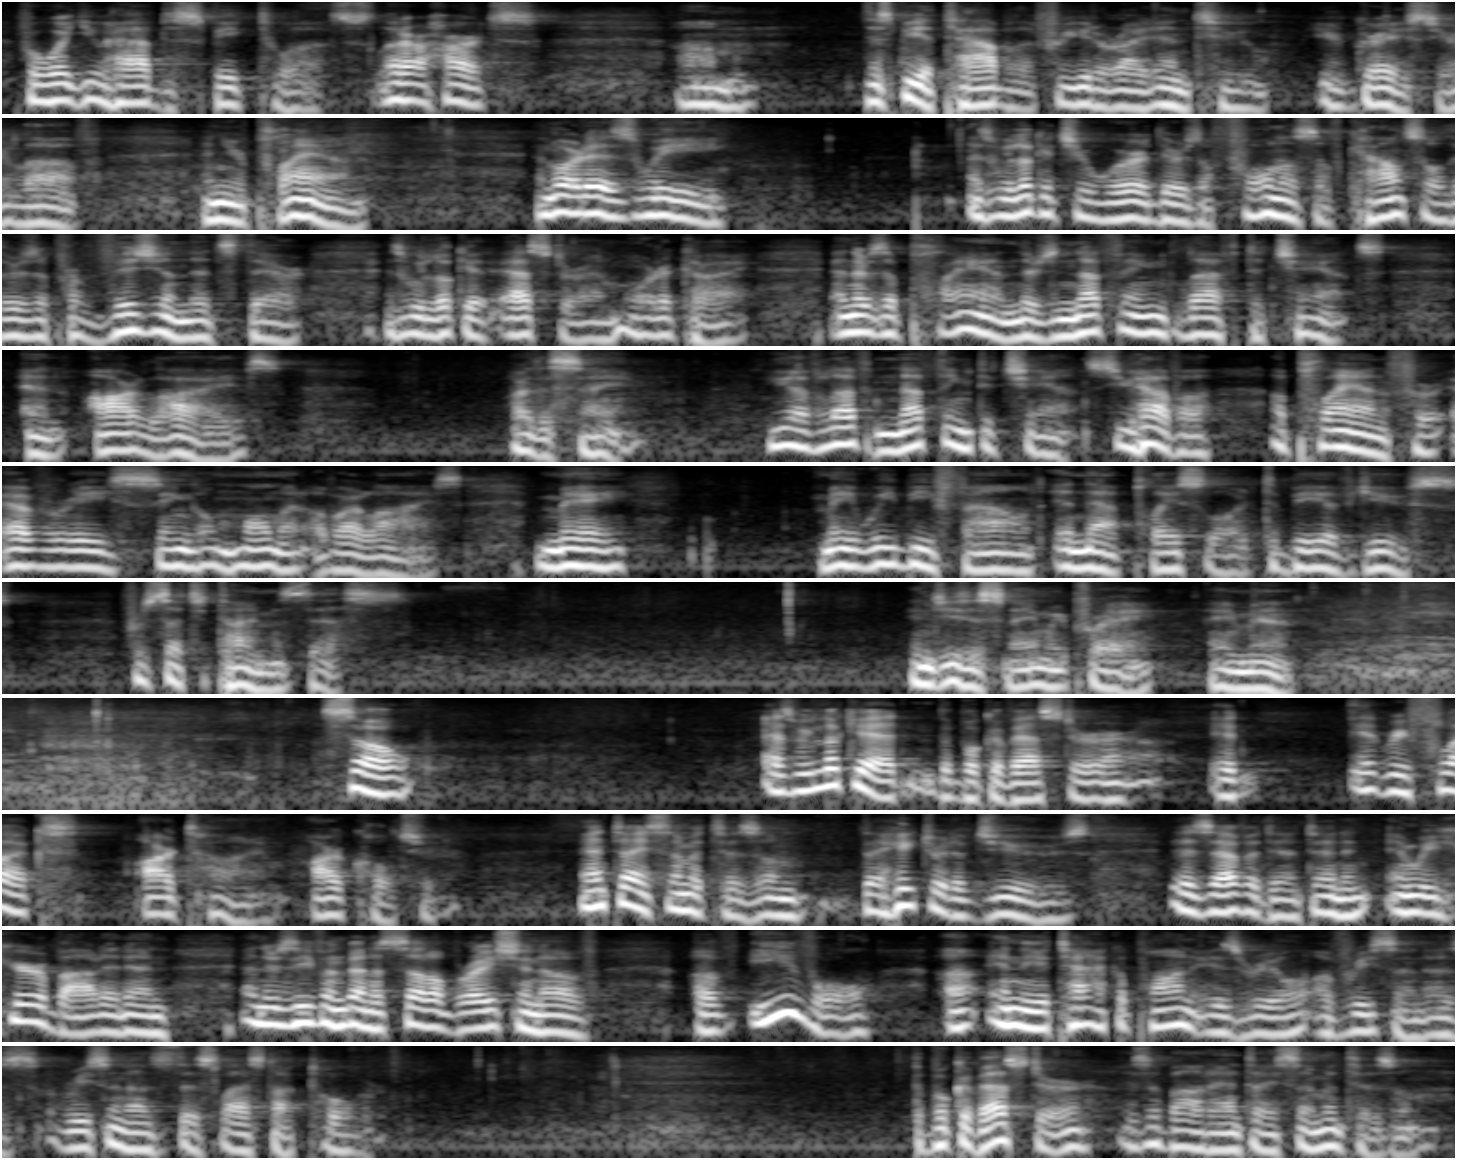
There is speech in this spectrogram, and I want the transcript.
for what you have to speak to us. Let our hearts um, just be a tablet for you to write into your grace, your love, and your plan. And Lord, as we as we look at your word, there's a fullness of counsel. There's a provision that's there as we look at Esther and Mordecai. And there's a plan. There's nothing left to chance and our lives are the same. You have left nothing to chance. You have a, a plan for every single moment of our lives. May, may we be found in that place, Lord, to be of use for such a time as this. In Jesus' name we pray. Amen. So, as we look at the book of Esther, it, it reflects our time, our culture. Anti Semitism, the hatred of Jews, is evident, and, and we hear about it, and, and there's even been a celebration of, of evil uh, in the attack upon Israel of recent, as recent as this last October. The book of Esther is about anti Semitism.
